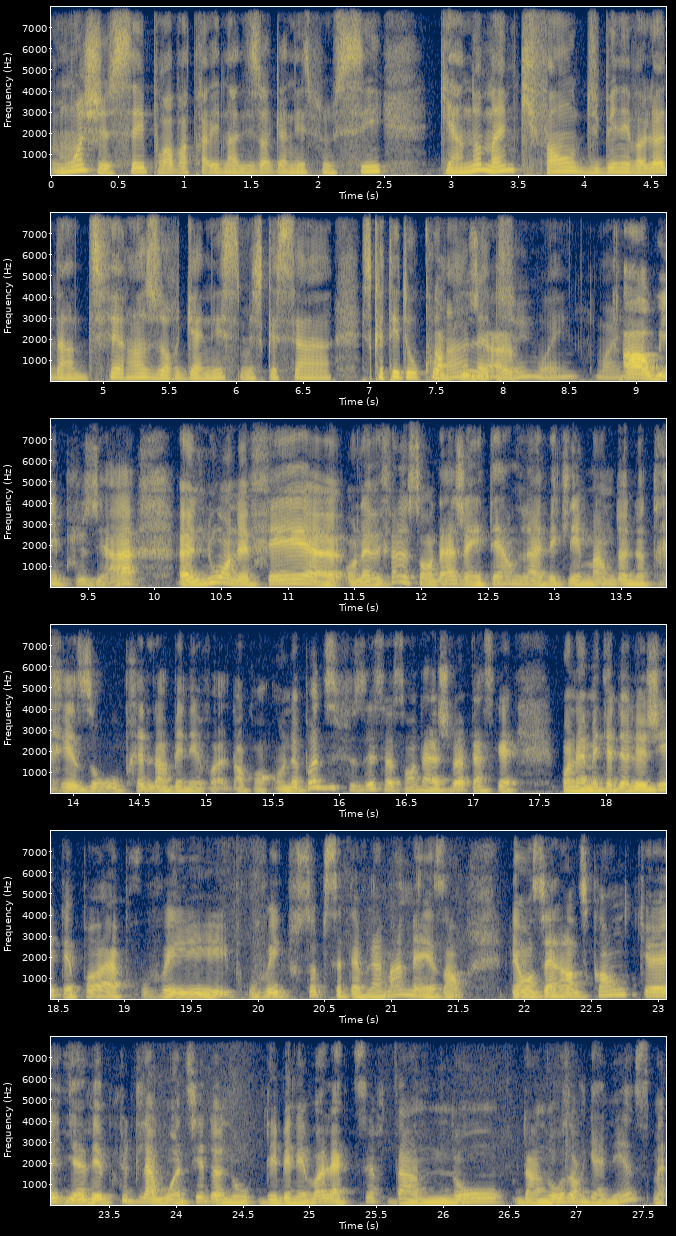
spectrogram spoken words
moi, je sais, pour avoir travaillé dans des organismes aussi, il y en a même qui font du bénévolat dans différents organismes. Est-ce que ça, est-ce que tu es au ah, courant là-dessus? Oui, Ah oui, plusieurs. Euh, nous, on a fait, euh, on avait fait un sondage interne avec les membres de notre réseau auprès de leurs bénévoles. Donc, on n'a pas diffusé ce sondage-là parce que bon, la méthodologie n'était pas approuvée, prouvée, tout ça, puis c'était vraiment maison. Mais on s'est rendu compte qu'il y avait plus de la moitié de nos, des bénévoles actifs dans nos, dans nos organismes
